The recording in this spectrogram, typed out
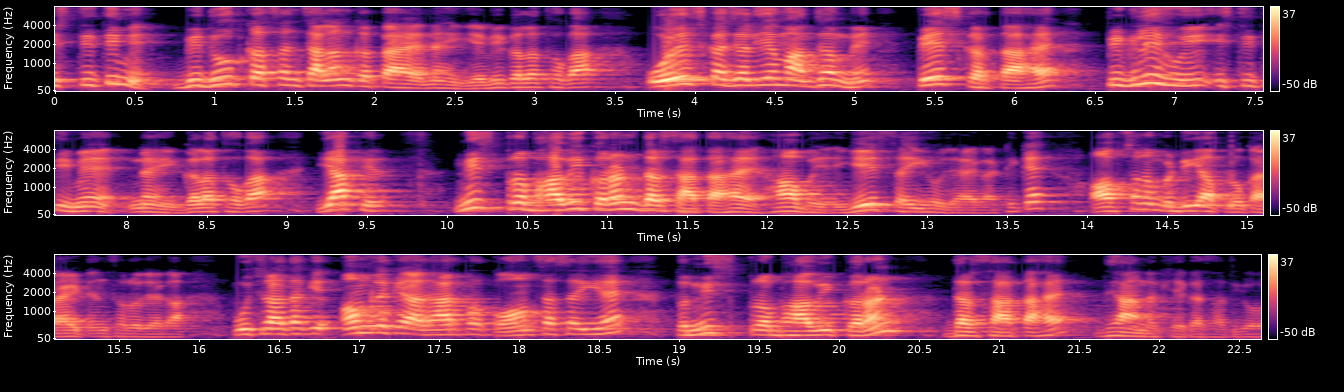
स्थिति में विद्युत का संचालन करता है। नहीं, ये भी गलत होगा। ओएच का जलीय माध्यम में पेश करता है, पिघली हुई स्थिति में। नहीं, गलत होगा। या फिर निष्प्रभावीकरण दर्शाता है। हाँ भैया, ये सही हो जाएगा, ठीक है? ऑप्शन नंबर डी आप लोग का राइट आंसर हो जाएगा। पूछ रहा था कि अम्ल के आधार पर कौन सा सही है? तो निष्प्रभावीकरण दर्शाता है। ध्यान रखिएगा साथियों।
